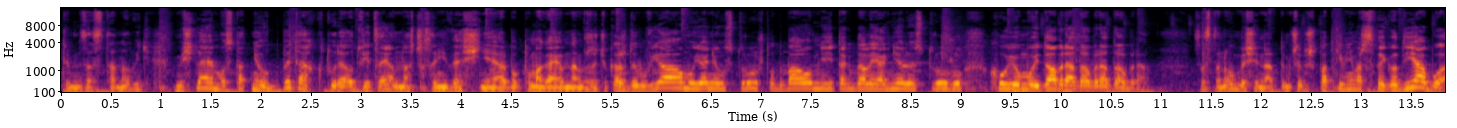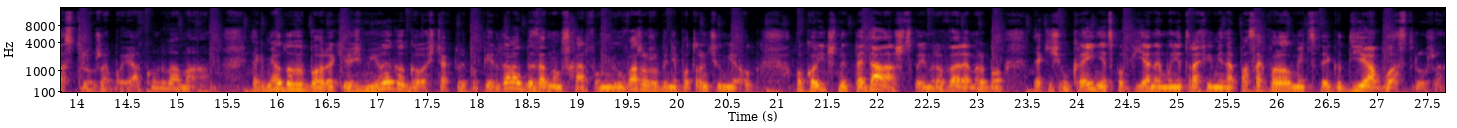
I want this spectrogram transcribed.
tym zastanowić, myślałem ostatnio o bytach, które odwiedzają nas czasami we śnie albo pomagają nam w życiu. Każdy mówi, a mój anioł stróż to dbał o mnie i tak dalej, aniele stróżu, chuju mój, dobra, dobra, dobra. Zastanówmy się nad tym, czy przypadkiem nie masz swojego diabła stróża, bo ja kurwa mam. Jak miał do wyboru jakiegoś miłego gościa, który popierdalałby za mną z harfą i uważał, żeby nie potrącił mnie ok okoliczny pedalarz swoim rowerem, albo jakiś Ukrainiec po pijanemu nie trafił mnie na pasach, wolał mieć swojego diabła stróża.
